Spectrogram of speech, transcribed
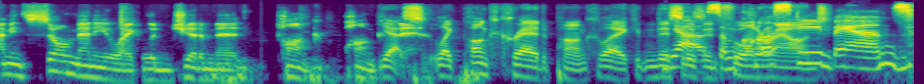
i mean so many like legitimate punk punk yes, bands. like punk cred punk. Like this yeah, isn't some fooling crusty around. bands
